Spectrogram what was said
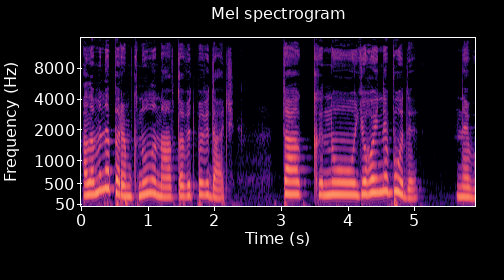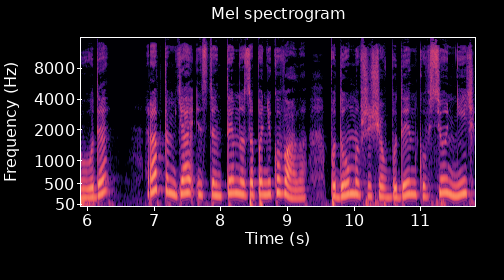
але мене перемкнуло на автовідповідач. Так, ну, його й не буде. Не буде? Раптом я інстинктивно запанікувала, подумавши, що в будинку всю ніч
